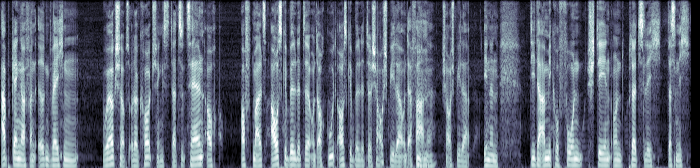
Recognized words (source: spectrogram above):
Abgänger von irgendwelchen Workshops oder Coachings. Dazu zählen auch oftmals ausgebildete und auch gut ausgebildete Schauspieler und erfahrene mhm. SchauspielerInnen, die da am Mikrofon stehen und plötzlich das nicht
